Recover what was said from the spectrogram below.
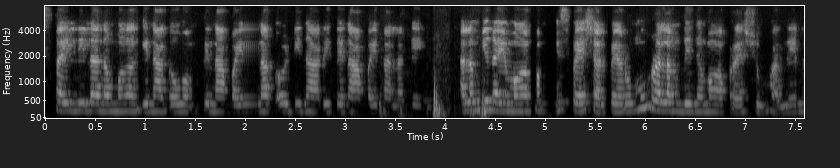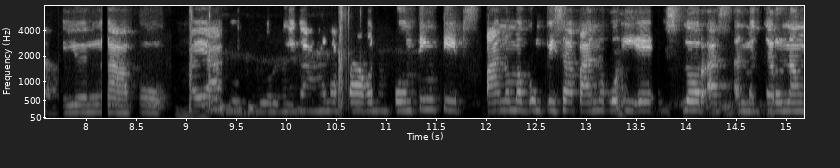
style nila ng mga ginagawang tinapay, not ordinary tinapay talaga eh. Alam niyo na yung mga pang-special pero mura lang din yung mga presyuhan nila. Yun nga po. Kaya naghahanap pa ako ng konting tips paano mag-umpisa, paano ko i-explore as an magkaroon ng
